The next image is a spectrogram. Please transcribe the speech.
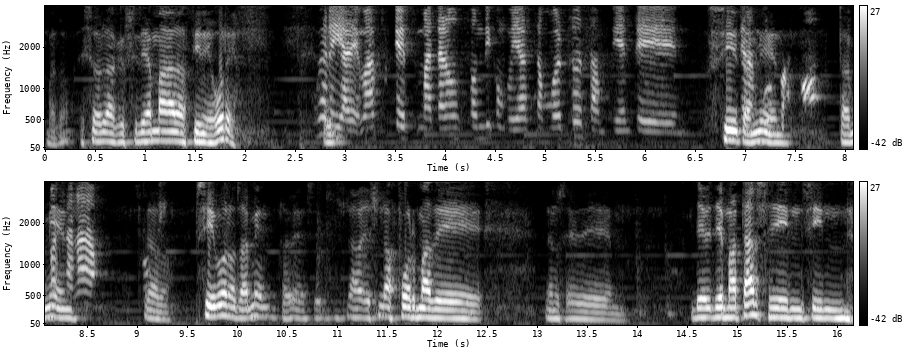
bueno, eso es lo que se llama la cine gore. Bueno, y además que matar a un zombie como ya está muerto también te... Sí, también. también. No pasa nada. Claro. Sí, bueno, también, también Es, una, forma de, no sé, de, de, matar sin, sin,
